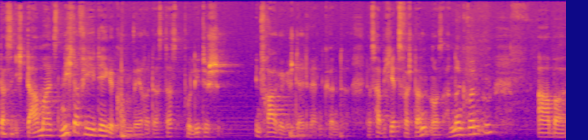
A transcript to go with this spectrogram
dass ich damals nicht auf die Idee gekommen wäre, dass das politisch in Frage gestellt werden könnte. Das habe ich jetzt verstanden aus anderen Gründen, aber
